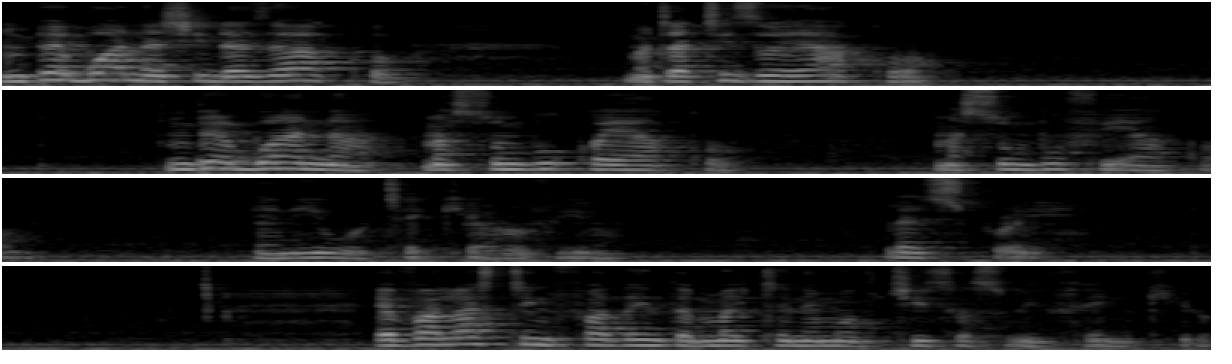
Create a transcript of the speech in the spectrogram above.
Mpe bwana shida zako matatizo yako mpe bwana masumbuko yako masumbufu yako and he will take care of you let's pray everlasting father in the mighty name of jesus we thank you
